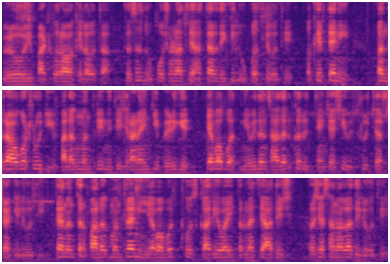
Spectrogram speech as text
वेळोवेळी पाठपुरावा केला होता. तसंच उपोषणाचे हत्यार देखील उपसले होते. अखेर त्यांनी पंधरा ऑगस्ट रोजी पालकमंत्री नितेश राणे यांची भेट घेत याबाबत निवेदन सादर करीत त्यांच्याशी विस्तृत चर्चा केली होती. त्यानंतर पालकमंत्र्यांनी याबाबत ठोस कार्यवाही करण्याचे आदेश प्रशासनाला दिले होते.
